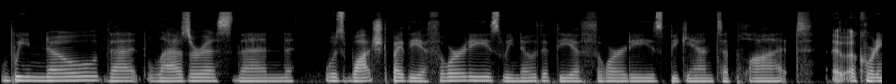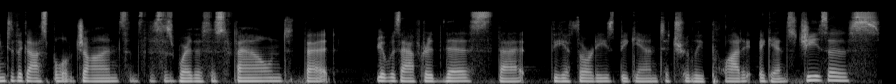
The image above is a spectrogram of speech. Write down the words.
We know that Lazarus then was watched by the authorities. We know that the authorities began to plot, according to the Gospel of John, since this is where this is found, that it was after this that the authorities began to truly plot against Jesus.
